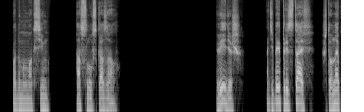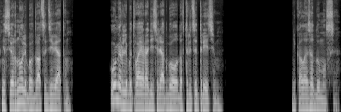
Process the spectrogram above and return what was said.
— подумал Максим, а вслух сказал. «Видишь, а теперь представь, что НЭП не свернули бы в 29-м. Умерли бы твои родители от голода в 33-м». Николай задумался,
